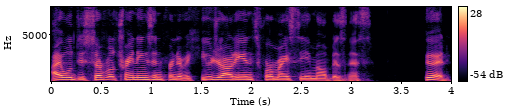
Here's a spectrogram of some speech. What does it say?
I will do several trainings in front of a huge audience for my CML business. Good.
